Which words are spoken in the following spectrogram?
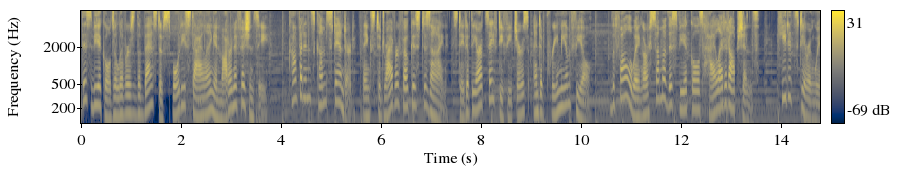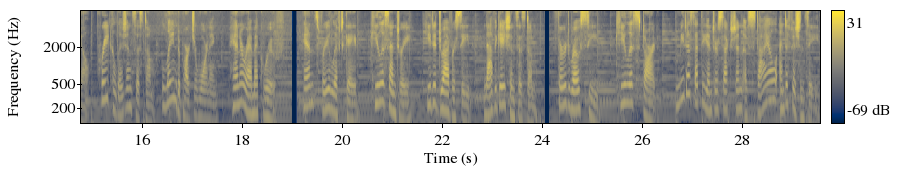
This vehicle delivers the best of sporty styling and modern efficiency. Confidence comes standard thanks to driver-focused design, state-of-the-art safety features, and a premium feel. The following are some of this vehicle's highlighted options. Heated steering wheel, pre-collision system, lane departure warning, panoramic roof, hands-free liftgate, keyless entry, heated driver seat, navigation system, third row seat, keyless start. Meet us at the intersection of style and efficiency.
